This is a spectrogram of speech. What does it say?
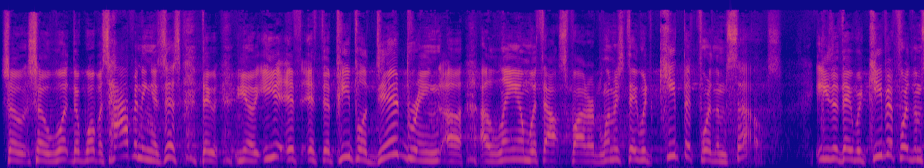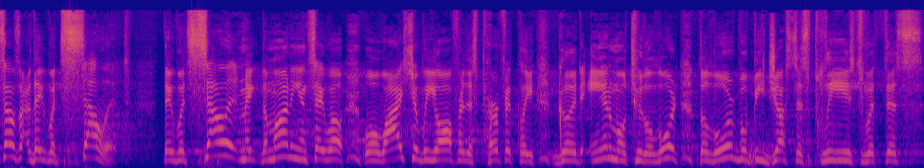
So, so what, the, what was happening is this: they, you know, if, if the people did bring a, a lamb without spot or blemish, they would keep it for themselves. Either they would keep it for themselves or they would sell it. They would sell it make the money and say, well, well, why should we offer this perfectly good animal to the Lord? The Lord will be just as pleased with this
